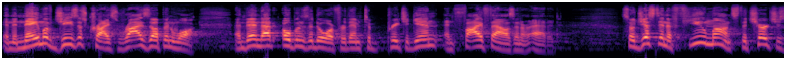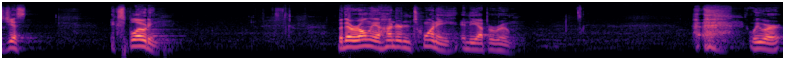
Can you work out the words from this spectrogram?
In the name of Jesus Christ, rise up and walk. And then that opens the door for them to preach again, and 5,000 are added. So, just in a few months, the church is just exploding. But there were only 120 in the upper room. we were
